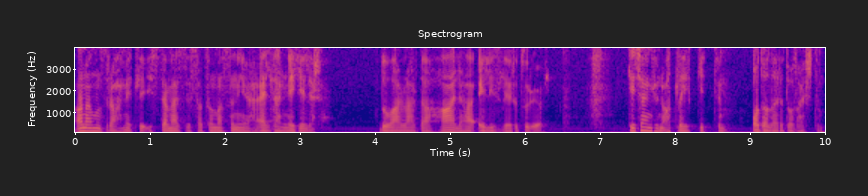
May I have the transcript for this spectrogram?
Anamız rahmetli istemezdi satılmasını ya. Elden ne gelir? Duvarlarda hala el izleri duruyor. Geçen gün atlayıp gittim. Odaları dolaştım.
